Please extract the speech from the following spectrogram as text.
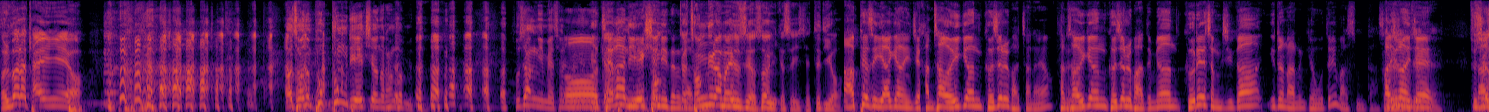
얼마나 다행이에요. 아, 저는 폭풍 리액션을 한 겁니다. 소장님의 설명. 어, 제가 리액션이 되는 저 거. 정리를 한번 해주세요. 소장님께서 이제 드디어. 앞에서 이야기하는 이제 감사 의견 거절을 받잖아요. 감사 네. 의견 거절을 받으면 거래 정지가 일어나는 경우들이 많습니다. 사실은 이제 주식을 나중에-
